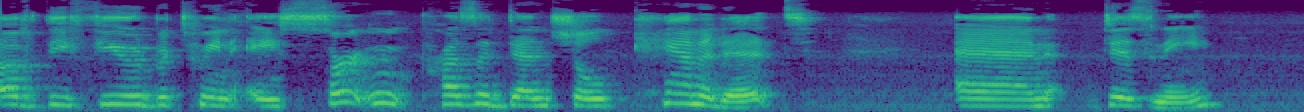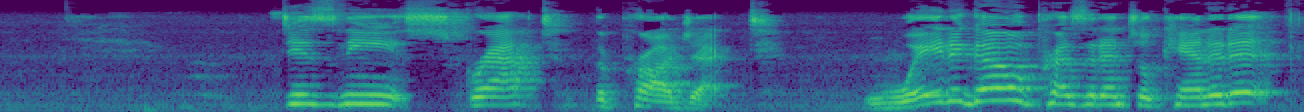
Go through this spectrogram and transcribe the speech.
of the feud between a certain presidential candidate and Disney, Disney scrapped the project. Way to go, presidential candidate.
